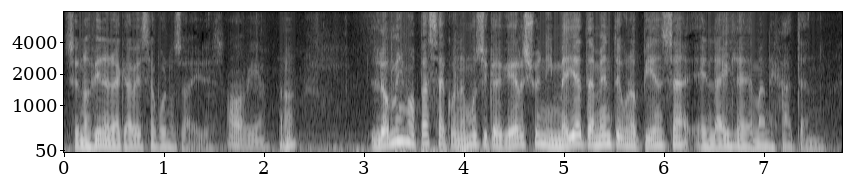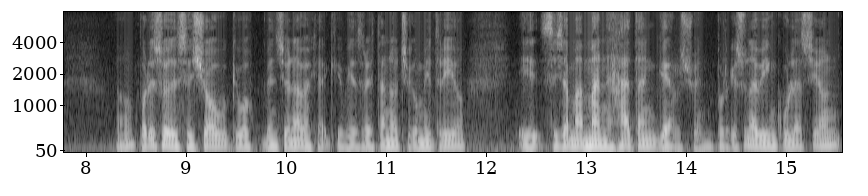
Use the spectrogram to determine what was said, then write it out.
se nos viene a la cabeza Buenos Aires. Obvio. ¿no? Lo mismo pasa con la música de Gershwin, inmediatamente uno piensa en la isla de Manhattan. ¿no? Por eso ese show que vos mencionabas que, voy a hacer esta noche con mi trío, eh, se llama Manhattan Gershwin, porque es una vinculación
